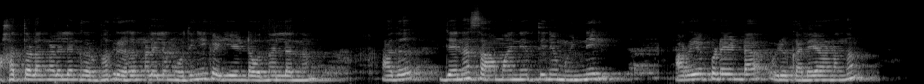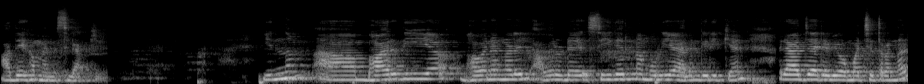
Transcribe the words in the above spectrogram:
അഹത്തളങ്ങളിലും ഗർഭഗൃഹങ്ങളിലും ഒതുങ്ങി കഴിയേണ്ട ഒന്നല്ലെന്നും അത് ജനസാമാന്യത്തിന് മുന്നിൽ അറിയപ്പെടേണ്ട ഒരു കലയാണെന്നും അദ്ദേഹം മനസ്സിലാക്കി. ഇന്നും ഭാരതീയ ഭവനങ്ങളിൽ അവരുടെ സ്വീകരണ മുറിയെ അലങ്കരിക്കാൻ രാജാ രവിവർമ്മ ചിത്രങ്ങൾ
